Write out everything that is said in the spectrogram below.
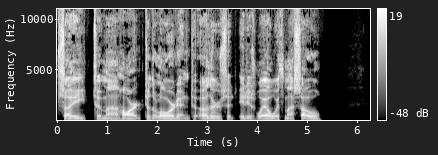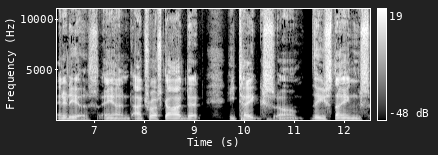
say to my heart, to the Lord, and to others that it is well with my soul. And it is. And I trust God that He takes um, these things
